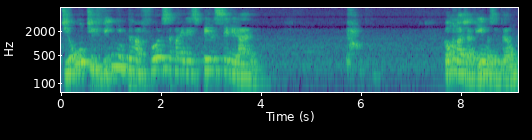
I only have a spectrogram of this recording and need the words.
de onde vinha então a força para eles perseverarem? Como nós já vimos, então,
